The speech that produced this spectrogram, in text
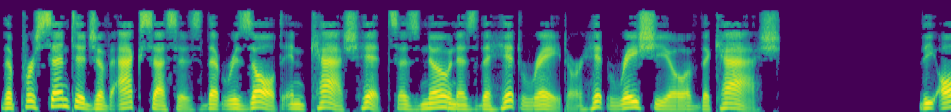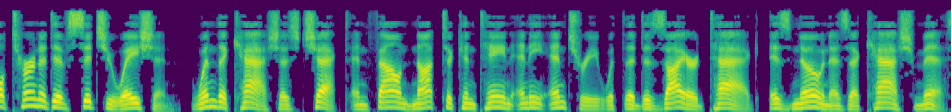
The percentage of accesses that result in cache hits is known as the hit rate or hit ratio of the cache. The alternative situation, when the cache is checked and found not to contain any entry with the desired tag, is known as a cache miss.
